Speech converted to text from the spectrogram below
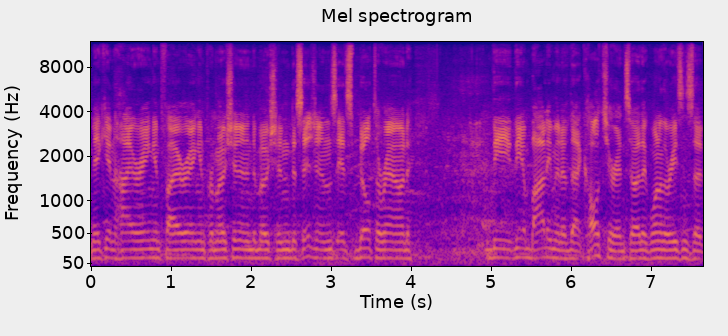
making hiring and firing and promotion and demotion decisions it's built around the the embodiment of that culture. And so I think one of the reasons that,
